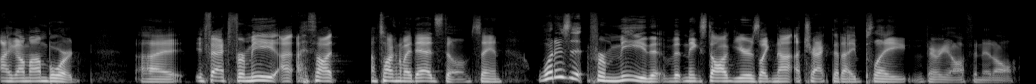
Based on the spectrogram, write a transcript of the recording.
I, am on board. Uh, in fact, for me, I, I thought I'm talking to my dad still. I'm saying, what is it for me that, that makes Dog Years like not a track that I play very often at all?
